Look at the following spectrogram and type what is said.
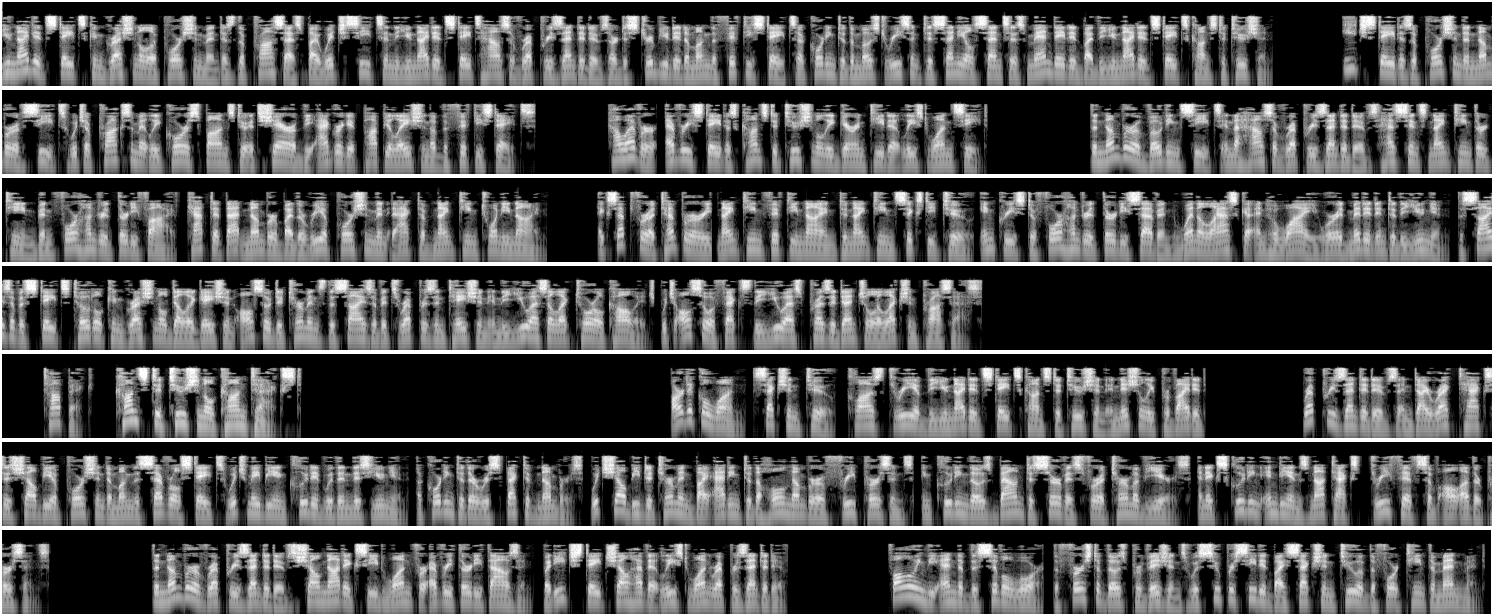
United States congressional apportionment is the process by which seats in the United States House of Representatives are distributed among the 50 states according to the most recent decennial census mandated by the United States Constitution. Each state is apportioned a number of seats which approximately corresponds to its share of the aggregate population of the 50 states. However, every state is constitutionally guaranteed at least one seat. The number of voting seats in the House of Representatives has since 1913 been 435, capped at that number by the Reapportionment Act of 1929 except for a temporary 1959 increase to 437 when Alaska and Hawaii were admitted into the Union. The size of a state's total congressional delegation also determines the size of its representation in the U.S. Electoral College, which also affects the U.S. presidential election process. Constitutional context Article 1, Section 2, Clause 3 of the United States Constitution initially provided Representatives and direct taxes shall be apportioned among the several states which may be included within this Union, according to their respective numbers, which shall be determined by adding to the whole number of free persons, including those bound to service for a term of years, and excluding Indians not taxed, three-fifths of all other persons. The number of representatives shall not exceed one for every 30,000, but each state shall have at least one representative. Following the end of the Civil War, the first of those provisions was superseded by Section 2 of the Fourteenth Amendment.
